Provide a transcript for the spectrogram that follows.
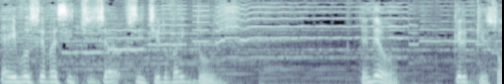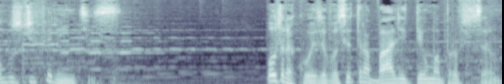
E aí você vai se sentir, sentir vaidoso. Entendeu? Porque somos diferentes. Outra coisa, você trabalha e tem uma profissão.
